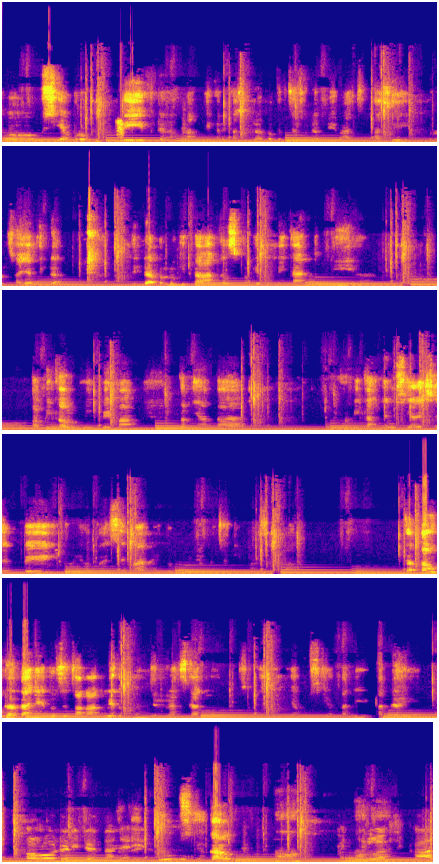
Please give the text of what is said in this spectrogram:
uh, usia produktif dalam arti mereka sudah bekerja sudah dewasa pasti menurut saya tidak tidak perlu kita anggap sebagai pernikahan dini ya. Tapi kalau memang ternyata menikahnya usia SMP gitu ya atau SMA nah itu kemudian menjadi masalah. Nggak tahu datanya itu secara clear menjelaskan yang usia tadi ada ya. Kalau dari datanya itu usia kalau uh, menjelaskan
